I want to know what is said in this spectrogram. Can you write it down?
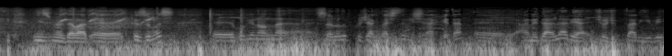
İzmir'de var e, kızımız. E, bugün onunla sarılıp kucaklaştığım için hakikaten e, hani derler ya çocuklar gibi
